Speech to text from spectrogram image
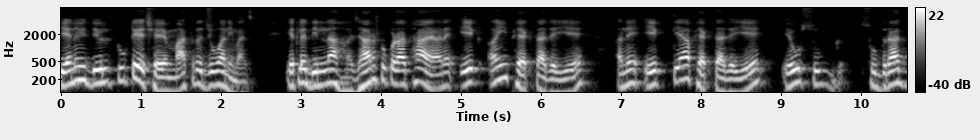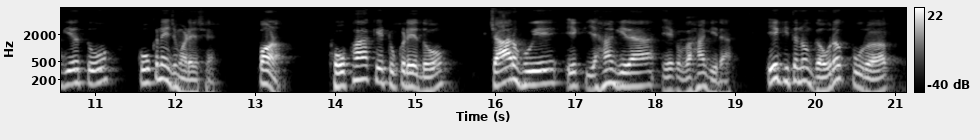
તેનું દિલ તૂટે છે માત્ર જુવાનીમાં જ. એટલે દિલના હજાર ટુકડા થાય અને એક અહીં ફેંકતા જઈએ અને એક ત્યાં ફેંકતા જઈએ એવું સુદ્રાગ્ય તો કોકને જ મળે છે. પણ ફોફા કે ટુકડે દો, ચાર હુએ એક યહાં ગીરા એક વહાં ગીરા એ ગીતનો ગૌરવપૂર્વક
